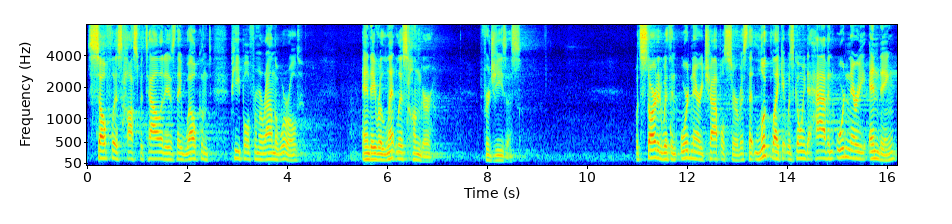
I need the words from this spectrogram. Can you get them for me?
selfless hospitality as they welcomed people from around the world, and a relentless hunger for Jesus. What started with an ordinary chapel service that looked like it was going to have an ordinary ending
